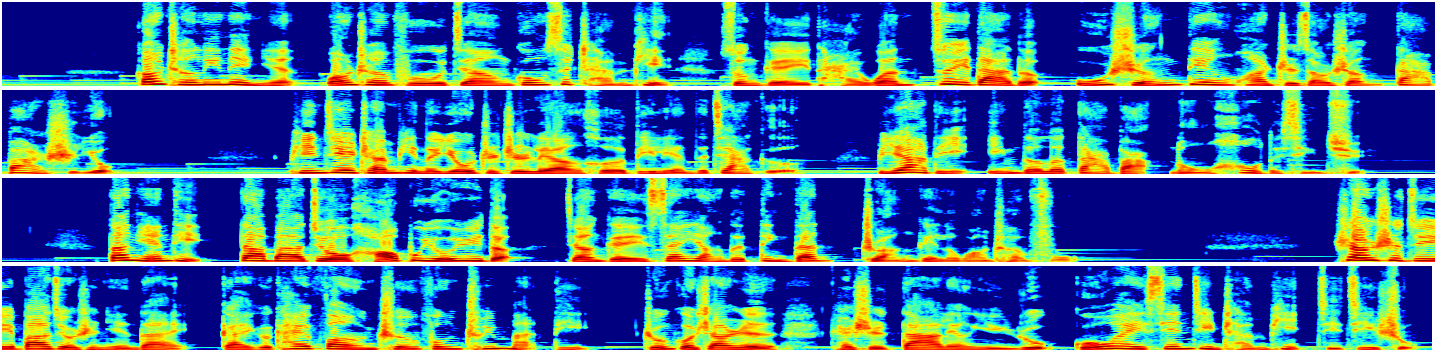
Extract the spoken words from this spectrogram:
刚成立那年，王传福将公司产品送给台湾最大的无绳电话制造商大坝使用。凭借产品的优质质量和低廉的价格，比亚迪赢得了大坝浓厚的兴趣。当年底，大坝就毫不犹豫地将给三洋的订单转给了王传福。上世纪八九十年代，改革开放春风吹满地，中国商人开始大量引入国外先进产品及技术，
